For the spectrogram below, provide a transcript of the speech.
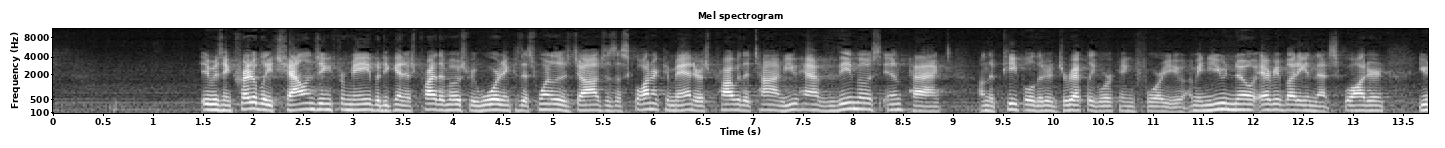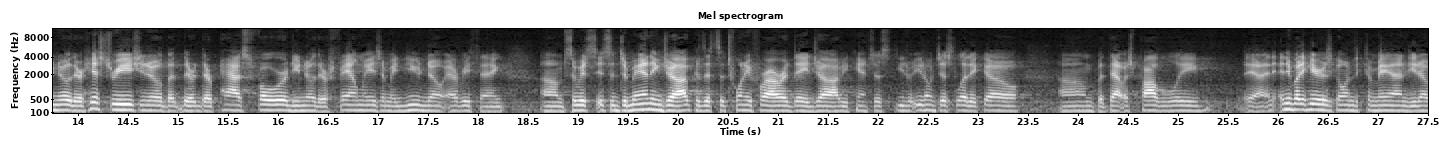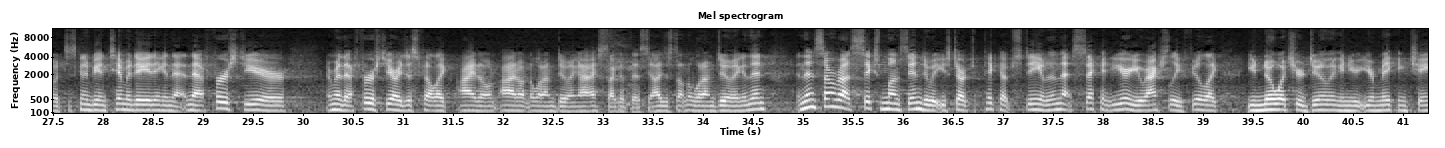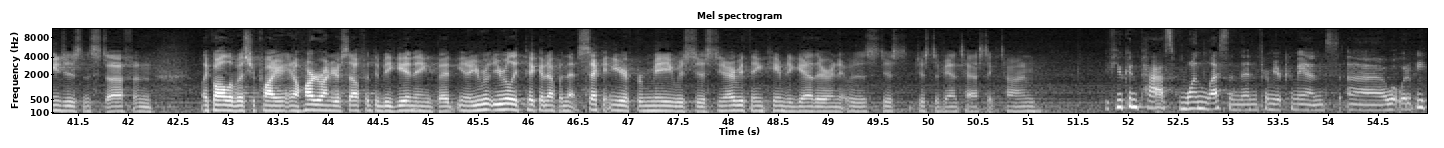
it was incredibly challenging for me, but again, it's probably the most rewarding because it's one of those jobs as a squadron commander, it's probably the time you have the most impact on the people that are directly working for you. I mean, you know everybody in that squadron. You know their histories. You know that their, their paths forward. You know their families. I mean, you know everything. Um, so it's, it's a demanding job because it's a 24-hour-a-day job. You can't just, you, you don't just let it go. Um, but that was probably, yeah, anybody here who's going to command, you know, it's just going to be intimidating. And that, in that first year, I remember that first year I just felt like I don't I don't know what I'm doing. I suck at this. I just don't know what I'm doing. And then and then somewhere about six months into it, you start to pick up steam. And then that second year, you actually feel like you know what you're doing and you're, you're making changes and stuff. And like all of us, you're probably you know harder on yourself at the beginning, but you know you, re- you really pick it up. And that second year for me was just you know everything came together and it was just just a fantastic time. If you can pass one lesson then from your commands, uh, what would it be?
